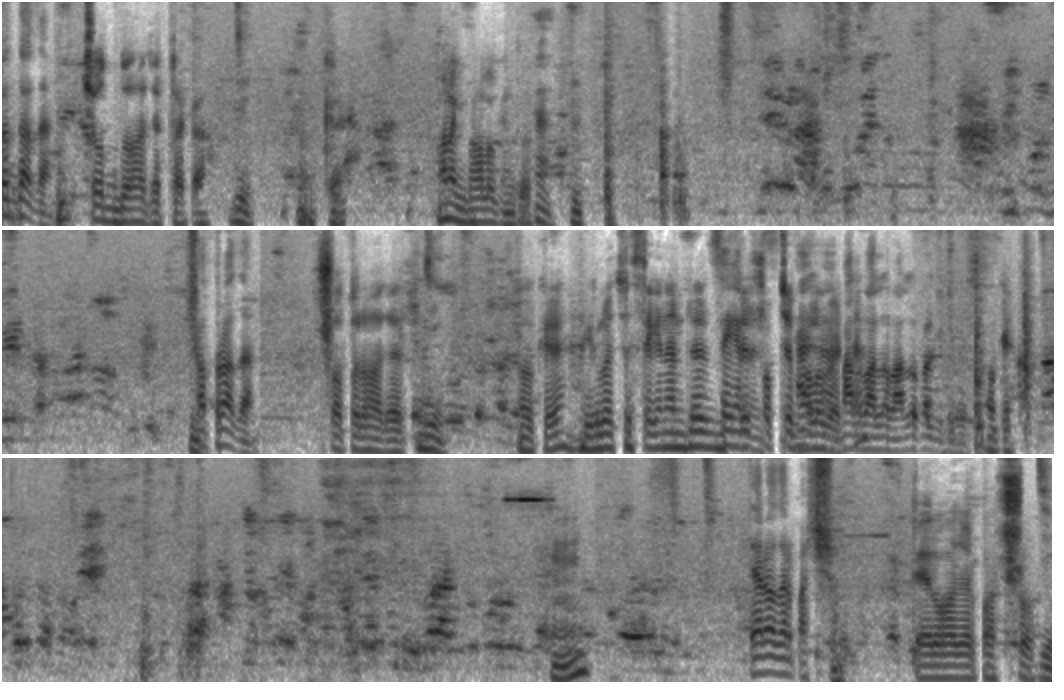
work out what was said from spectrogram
চোদ্দ হাজার চোদ্দ হাজার টাকা। জি। ওকে অনেক ভালো কিন্তু। হ্যাঁ। সতেরো হাজার। সতেরো হাজার। জি। ওকে এগুলো হচ্ছে সেকেন্ড হ্যান্ডের সবচেয়ে ভালো ব্যাট ভালো ভালো ভালো কোয়ালিটি ওকে হুম? তেরো হাজার পাঁচশো। তেরো হাজার পাঁচশো। জি।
